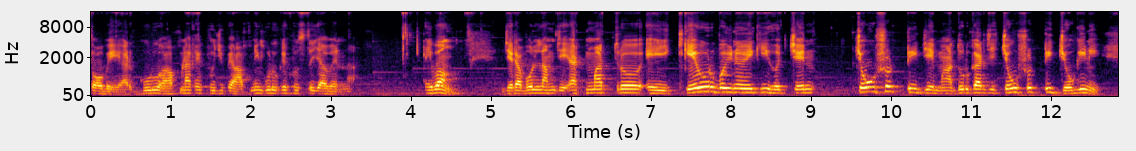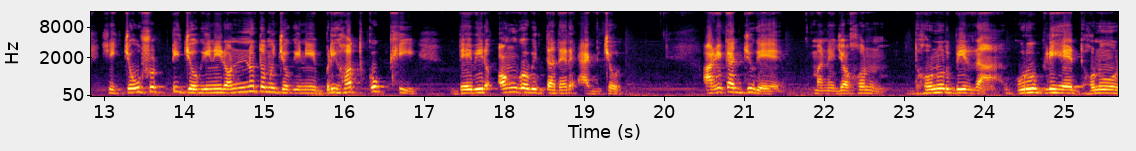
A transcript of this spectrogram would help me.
তবে, আর গুরু আপনাকে খুঁজবে, আপনি গুরুকে খুঁজতে যাবেন না। এবং যেটা বললাম যে একমাত্র এই কেউর বৈনয়িকী হচ্ছেন চৌষট্টি যে মা দুর্গার যে চৌষট্টি যোগিনী, সেই চৌষট্টি যোগিনীর অন্যতম যোগিনী বৃহৎ কক্ষী দেবীর অঙ্গবিদ্যাদের একজন। আগেকার যুগে মানে যখন ধনুর্বীররা গুরুগৃহে ধনুর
